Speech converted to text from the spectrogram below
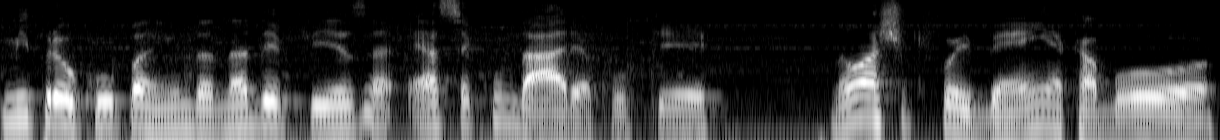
me preocupa ainda na defesa é a secundária, porque não acho que foi bem, acabou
